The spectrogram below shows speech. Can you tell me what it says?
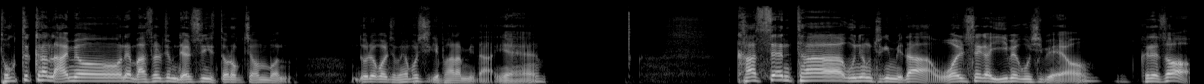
독특한 라면의 맛을 좀 낼 수 있도록 좀 한번 노력을 좀 해보시기 바랍니다. 예. 카센터 운영 중입니다. 월세가 250이에요. 그래서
